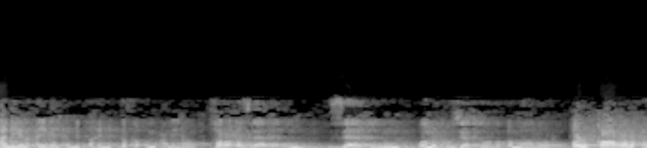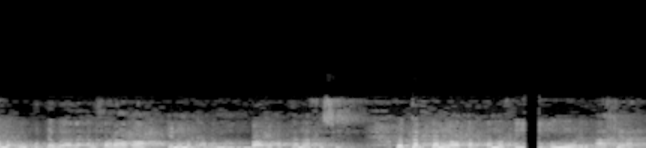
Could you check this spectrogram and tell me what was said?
anigana ayagaan ka mid ahay muttafaqun calayhi faraqa zaadahum zaaduhum waa markuu zaadkoodu dhammaado aw qaaraba ama uu u dhowaado alfaraaqa inuu markaa dhammaado. Baabu altanaafusi u loo tartamo fii umuuri alaakhira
